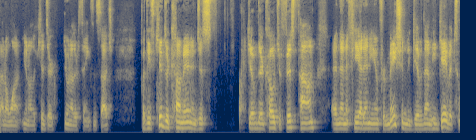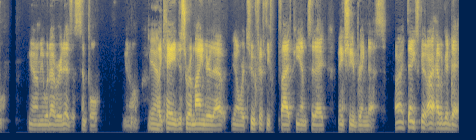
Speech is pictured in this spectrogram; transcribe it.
I don't want you know the kids are doing other things and such. But these kids would come in and just give their coach a fist pound, and then if he had any information to give them, he gave it to them. You know, what I mean, whatever it is, a simple, you know, Yeah. like, hey, just a reminder that you know we're 2:55 p.m. today. Make sure you bring this. All right, thanks. Good. All right, have a good day.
